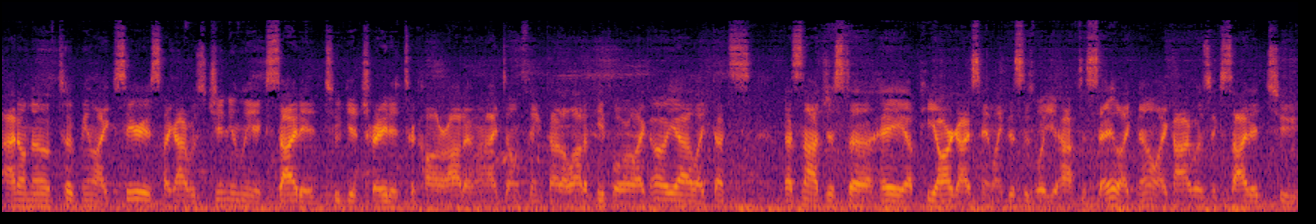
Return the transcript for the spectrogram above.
I don't know took me like serious. Like I was genuinely excited to get traded to Colorado, and I don't think that a lot of people are like, oh yeah, like that's that's not just a hey a PR guy saying like this is what you have to say. Like no, like I was excited to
